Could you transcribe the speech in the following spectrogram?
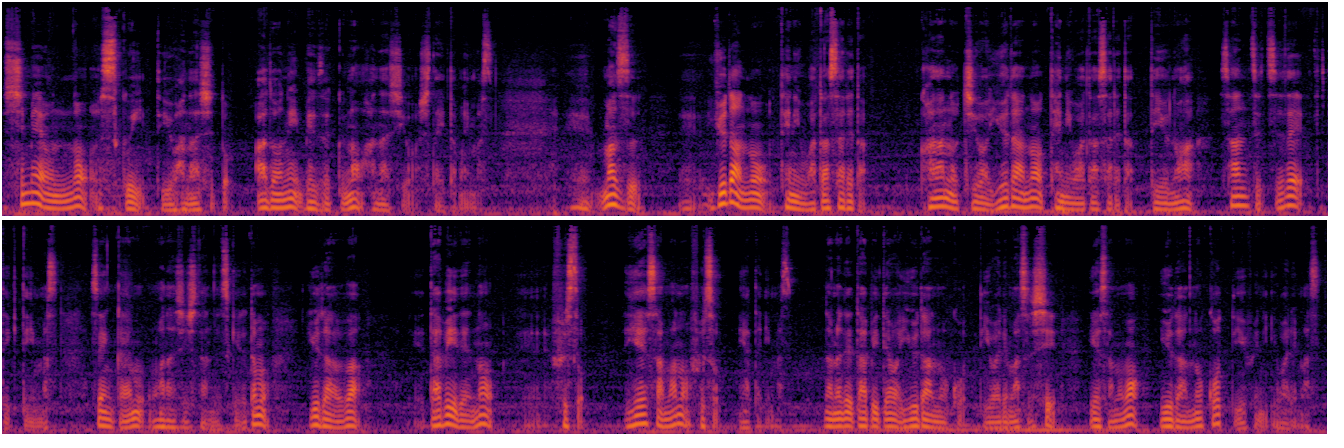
シメオンの救いっていう話とアドニ・ベゼクの話をしたいと思います、えー、まず、えー、ユダの手に渡されたカナの地はユダの手に渡されたっていうのは3節で出てきています。前回もお話ししたんですけれどもユダはダビデの父祖イエス様の父祖にあたります。なのでダビデはユダの子って言われますしイエス様もユダの子っていうふうに言われます。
